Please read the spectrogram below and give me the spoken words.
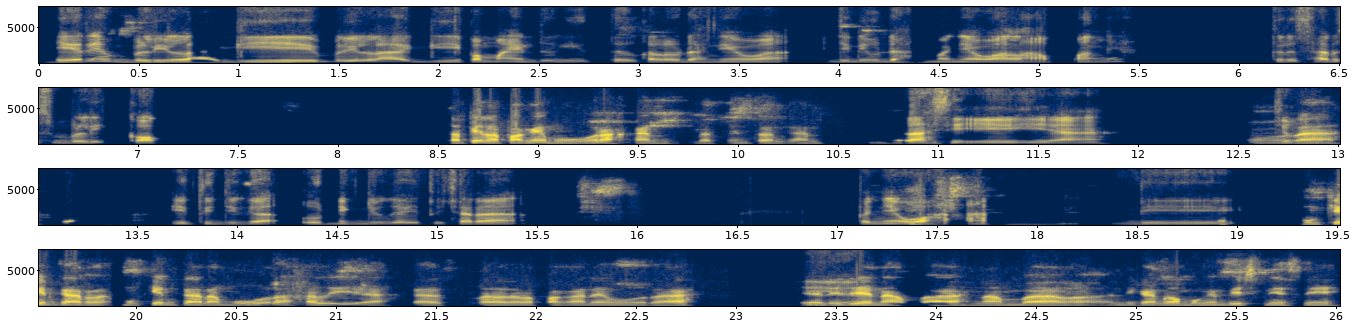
akhirnya beli lagi, beli lagi. Pemain tuh gitu kalau udah nyewa. Jadi udah menyewa lapang ya. Terus harus beli kok. Tapi lapangnya murah kan, badminton kan? Murah sih, iya. Murah. Cuma itu juga unik juga itu cara penyewaan di Mungkin karena mungkin karena murah kali ya, karena lapangannya murah. Jadi Iya. dia nambah nambah. Ini kan ngomongin bisnis nih.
